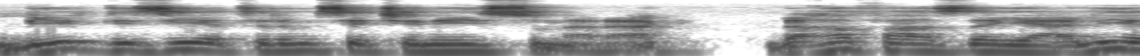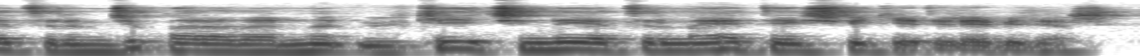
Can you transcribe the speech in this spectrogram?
Bir dizi yatırım seçeneği sunarak daha fazla yerli yatırımcı paralarını ülke içinde yatırmaya teşvik edilebilir.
